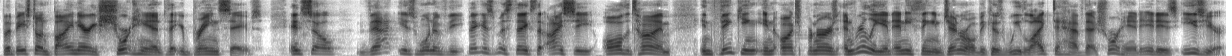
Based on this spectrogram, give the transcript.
but based on binary shorthand that your brain saves. And so that is one of the biggest mistakes that I see all the time in thinking in entrepreneurs and really in anything in general because we like to have that shorthand. It is easier,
